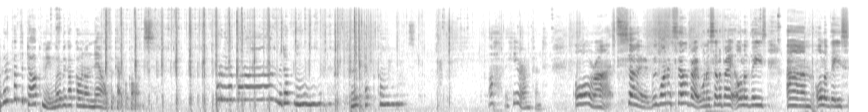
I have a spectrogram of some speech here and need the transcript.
what have we got the dark moon? What have we got going on now for Capricorns? The dark moon, Capricorns. Oh, the Hierophant. All right, so we want to celebrate. We want to celebrate all of these, um, all of these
